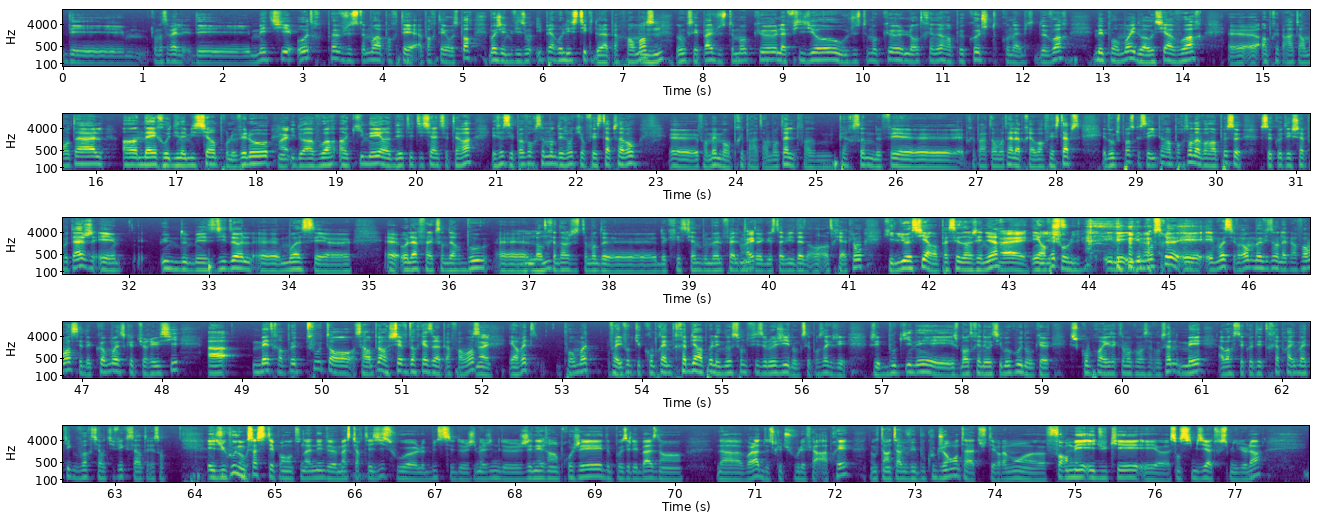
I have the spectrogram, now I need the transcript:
des comment s'appelle des métiers autres peuvent justement apporter apporter au sport. Moi j'ai une vision hyper holistique de la performance. Donc mhm. donc c'est pas justement que la physio ou justement que l'entraîneur un peu coach qu'on a l'habitude de voir. Mais pour moi il doit aussi avoir euh, un préparateur mental un aérodynamicien pour le vélo. Il doit avoir un kiné un diététicien etc et ça c'est pas forcément des gens qui ont fait STAPS avant. Euh, enfin même en préparateur mental. Enfin personne ne fait euh, préparateur mental après avoir fait STAPS. Et donc je pense que c'est hyper important d'avoir un peu ce, ce, côté chapeautage. Et une de mes idoles, euh, moi, c'est euh, euh, Olaf Alexander Bou, mhm. l'entraîneur justement de, de Christian Blumenfeld et de Gustav Iden en, triathlon, qui lui aussi a un passé d'ingénieur. et en il fait, est chaud, lui. Il est, il est monstrueux. Et, et moi, c'est vraiment ma vision de la performance, c'est de comment est-ce que tu réussis à mettre un peu tout en. C'est un peu un chef d'orchestre de la performance. Et en fait, pour moi, enfin, il faut que tu comprennes très bien un peu les notions de physiologie. Donc, c'est pour ça que j'ai bouquiné et je m'entraînais aussi beaucoup. Donc, euh, je comprends exactement comment ça fonctionne. Mais avoir ce côté très pragmatique, voire scientifique, c'est intéressant. Et du coup, donc ça, c'était pendant ton année de master thesis où euh, le but, c'est de, j'imagine, de générer un projet, de poser les bases d'un. Voilà, de ce que tu voulais faire après. Donc, tu as interviewé beaucoup de gens, tu t'es vraiment euh, formé, éduqué et sensibilisé à tout ce milieu-là.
